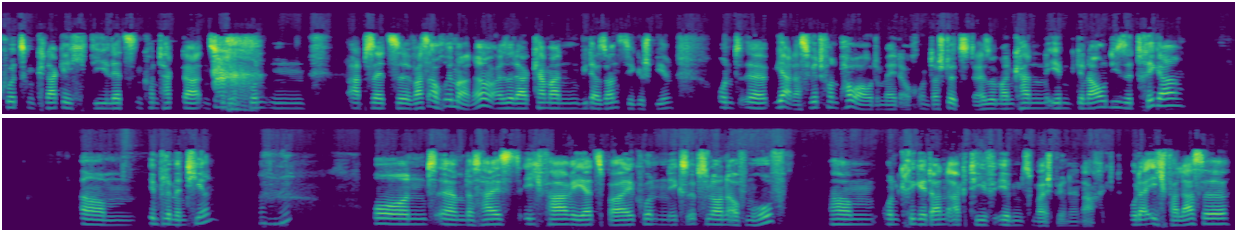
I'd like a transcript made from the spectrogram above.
kurz und knackig die letzten Kontaktdaten zu dem Kunden, Absätze, was auch immer. Ne? Also da kann man wieder sonstige spielen. Und äh, ja, das wird von Power Automate auch unterstützt. Also man kann eben genau diese Trigger ähm, implementieren. Mhm. Und ähm, das heißt, ich fahre jetzt bei Kunden XY auf dem Hof ähm, und kriege dann aktiv eben zum Beispiel eine Nachricht. Oder ich verlasse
